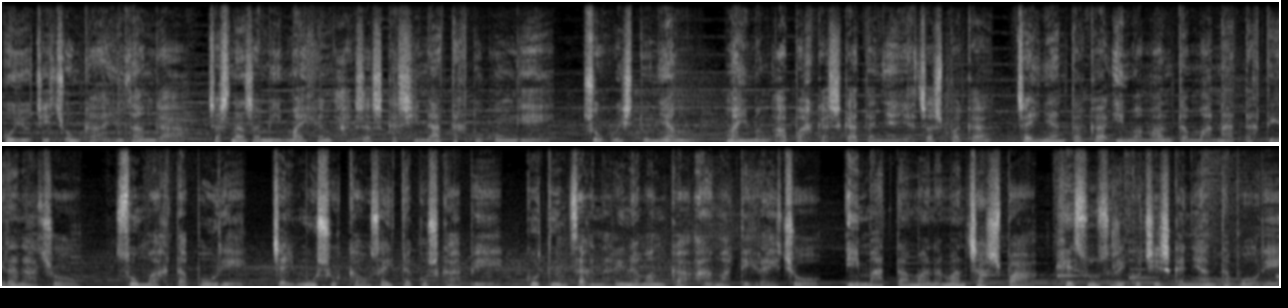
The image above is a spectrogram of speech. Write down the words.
kuyuchichunka ayudanka. Chasnallami mayjan aqllashka shinataq tukunki. Shuk wishtu ñan, mayman apaq kashkata ñayachashpaka, chay ñantaka imamanta manataq tigranachu. Sumakta puri, chay mushuk kawsayta kushkapi, kutin tsagnarinamanka ama tigraychu. Imata mana manchashpa, Jesus rikuchishka ñanta puri.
